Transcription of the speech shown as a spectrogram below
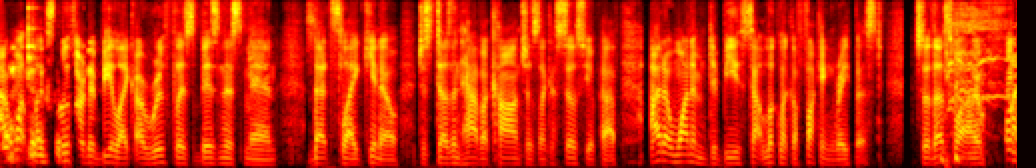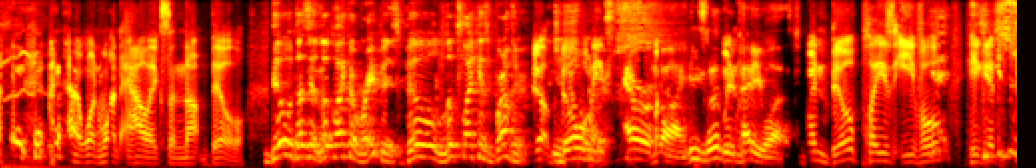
I want Lex Luthor to be like a ruthless businessman that's like you know just doesn't have a conscience like a sociopath. I don't want him to be look like a fucking rapist. So that's why I want, I want, want Alex and not Bill. Bill doesn't look like a rapist. Bill looks like his brother. Bill, Just Bill short. needs, Terrifying. He's literally When- Pennywise. when Bill plays evil, Yeah, he he gets can just-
